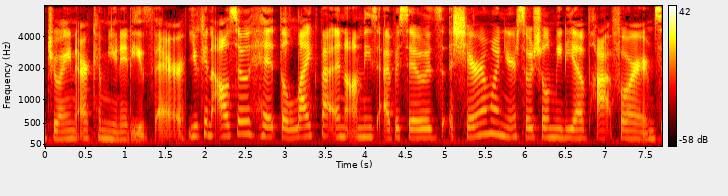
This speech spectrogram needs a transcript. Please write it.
join our communities there. You can also hit the like button on these episodes, share them on your social media platforms,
